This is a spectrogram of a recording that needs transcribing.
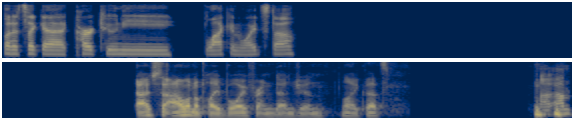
But it's like a cartoony black and white style. I just I want to play Boyfriend Dungeon. Like that's I'm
